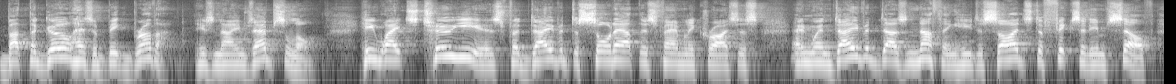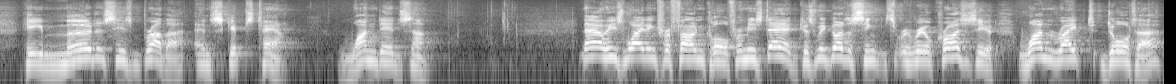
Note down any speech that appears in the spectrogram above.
But the girl has a big brother. His name's Absalom. He waits two years for David to sort out this family crisis, and when David does nothing, he decides to fix it himself. He murders his brother and skips town. One dead son. Now he's waiting for a phone call from his dad because we've got a, real crisis here. One raped daughter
